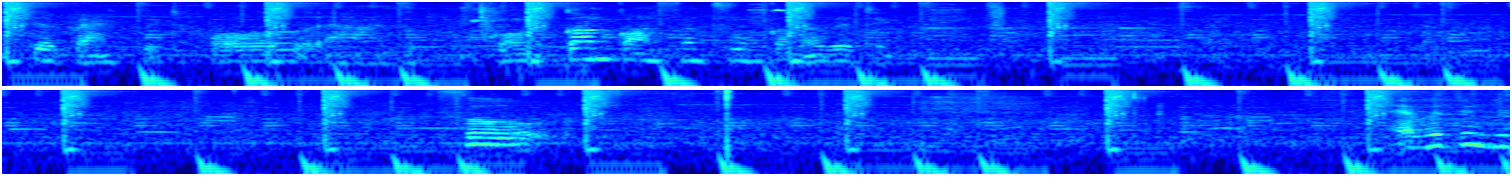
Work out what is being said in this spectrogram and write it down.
the banquet hall and come conference room, come everything. So everything we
